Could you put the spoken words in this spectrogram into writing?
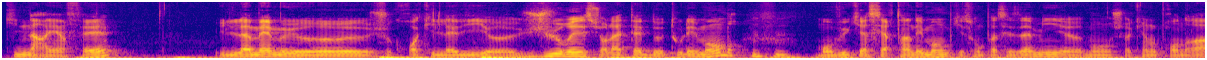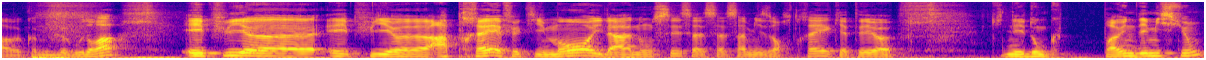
qu'il n'a rien fait. Il l'a même, euh, je crois qu'il l'a dit, euh, juré sur la tête de tous les membres. Bon, vu qu'il y a certains des membres qui sont pas ses amis, euh, bon, chacun le prendra comme il le voudra. Et puis, et puis après, effectivement, il a annoncé sa, sa- sa mise en retrait, qui était, qui n'est donc pas une démission.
